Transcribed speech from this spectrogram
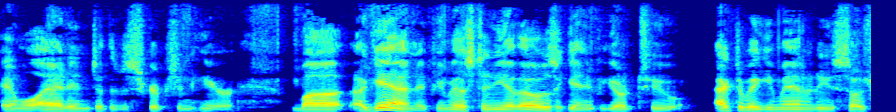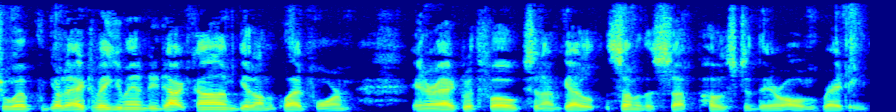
and we'll add into the description here. But again, if you missed any of those, again, if you go to Activate Humanity's social web, go to activatehumanity.com, get on the platform interact with folks, and I've got some of the stuff posted there already.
